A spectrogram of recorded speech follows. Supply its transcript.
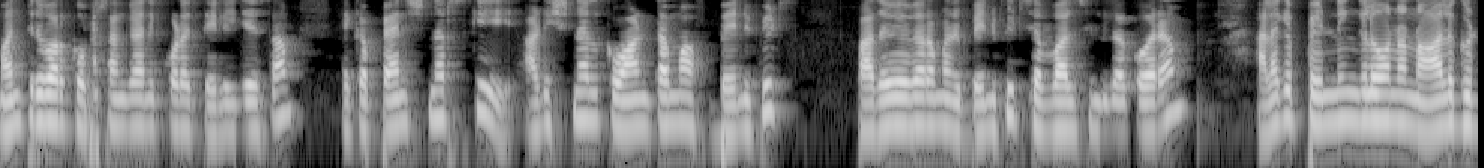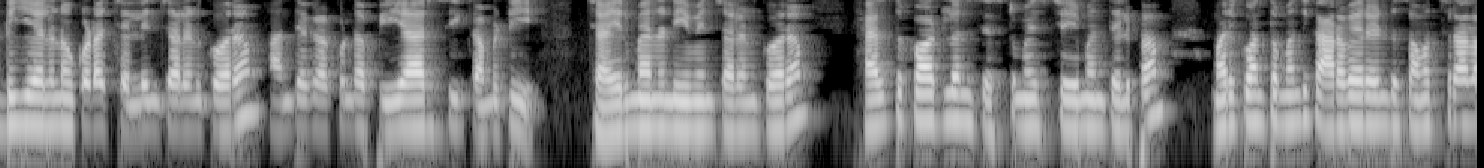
మంత్రివర్గ ఉపసంఘానికి కూడా తెలియజేశాం. ఇక పెన్షనర్స్కి అడిషనల్ క్వాంటమ్ ఆఫ్ బెనిఫిట్స్ పదవి విరమణ బెనిఫిట్స్ ఇవ్వాల్సిందిగా కోరాం. అలాగే పెండింగ్లో ఉన్న నాలుగు డిఏలను కూడా చెల్లించాలని కోరాం. అంతేకాకుండా పిఆర్సీ కమిటీ చైర్మన్ నియమించాలని కోరాం. హెల్త్ కార్డులను సిస్టమైజ్ చేయమని తెలిపాం. మరికొంతమందికి అరవై రెండు సంవత్సరాల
